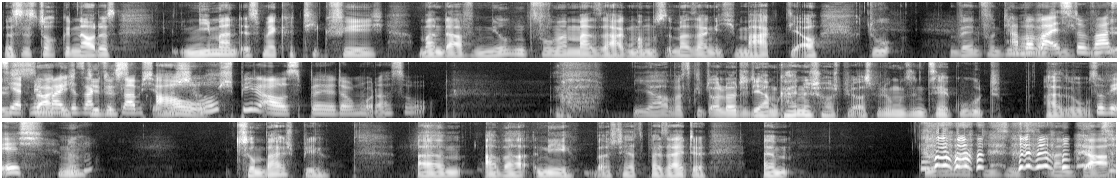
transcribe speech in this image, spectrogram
Das ist doch genau das. Niemand ist mehr kritikfähig. Man darf nirgendwo mal sagen, man muss immer sagen, ich mag die auch. Du, wenn von dir Aber mal was weißt du was? ist, Sie hat mir mal gesagt, das glaube ich, in eine. Schauspielausbildung oder so. Ja, aber es gibt auch Leute, die haben keine Schauspielausbildung und sind sehr gut. Also So wie ich. Ne? Zum Beispiel. Ähm, aber nee, Scherz beiseite. Ähm, dieses, man darf,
